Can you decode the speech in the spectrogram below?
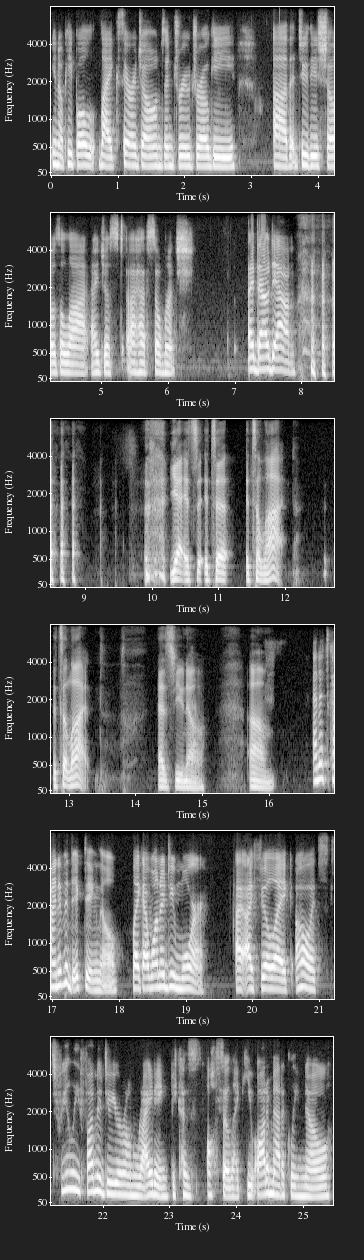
you know people like sarah jones and Drew Droege uh, that do these shows a lot i just i have so much i bow down Yeah, it's it's a it's a lot. It's a lot, as you know. Um, and it's kind of addicting though like i want to do more I, I feel like oh it's it's really fun to do your own writing because also like you automatically know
